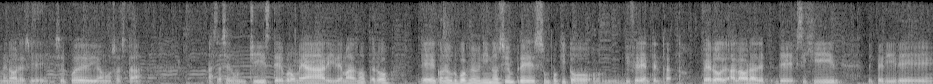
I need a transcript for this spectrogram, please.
menores eh, se puede, digamos, hasta hasta hacer un chiste, bromear y demás, ¿no? Pero eh, con el grupo femenino siempre es un poquito diferente el trato, pero a la hora de, exigir, de pedir eh,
